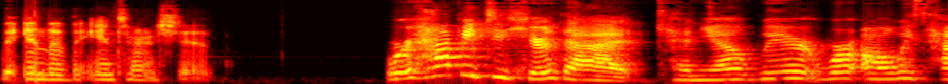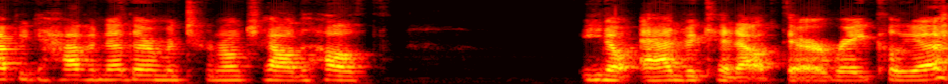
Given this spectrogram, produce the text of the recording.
the end of the internship. We're happy to hear that, Kenya. We're we're always happy to have another maternal child health you know, advocate out there, right, Clea?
